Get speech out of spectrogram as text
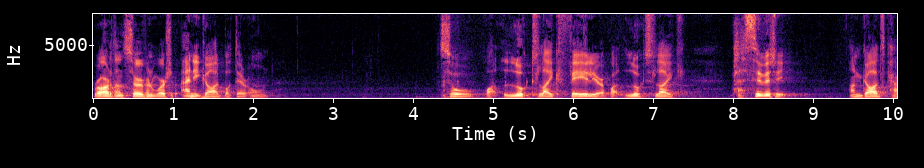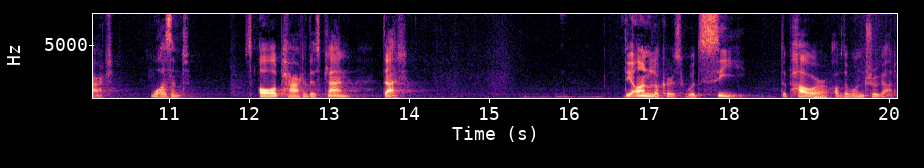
rather than serve and worship any god but their own. So, what looked like failure, what looked like passivity on God's part, wasn't. It's all part of this plan that the onlookers would see the power of the one true God.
